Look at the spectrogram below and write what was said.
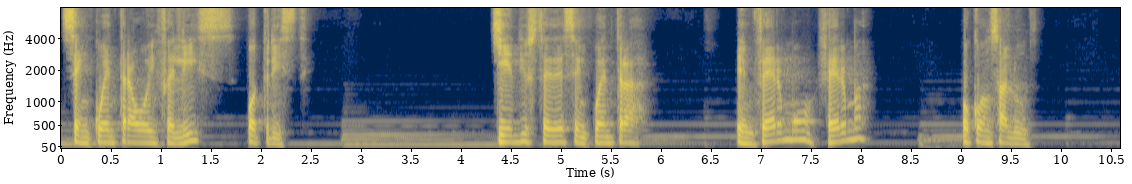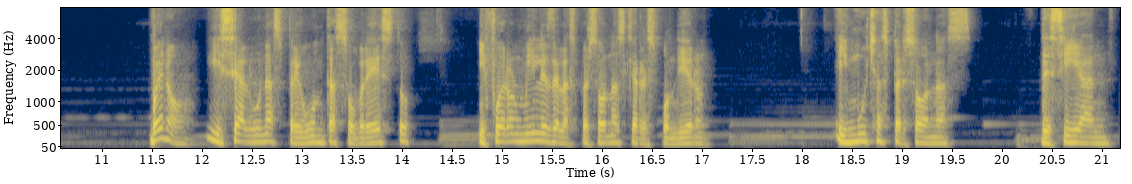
se encuentra hoy feliz o triste? ¿Quién de ustedes se encuentra enfermo, enferma o con salud? Bueno, hice algunas preguntas sobre esto y fueron miles de las personas que respondieron. Y muchas personas decían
